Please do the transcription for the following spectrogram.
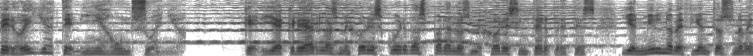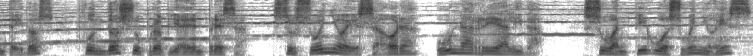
Pero ella tenía un sueño. Quería crear las mejores cuerdas para los mejores intérpretes y en 1992 fundó su propia empresa. Su sueño es ahora una realidad. Su antiguo sueño es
